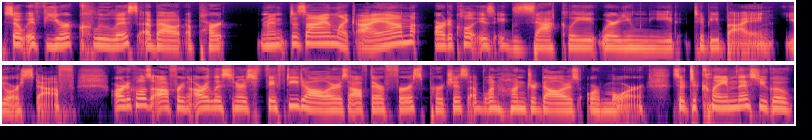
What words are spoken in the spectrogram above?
So if you're clueless about apart design like I am, Article is exactly where you need to be buying your stuff. Article is offering our listeners $50 off their first purchase of $100 or more. So to claim this, you go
